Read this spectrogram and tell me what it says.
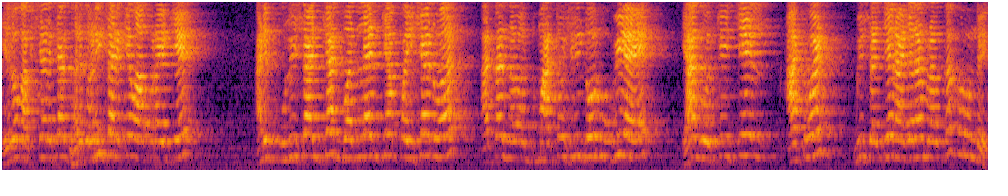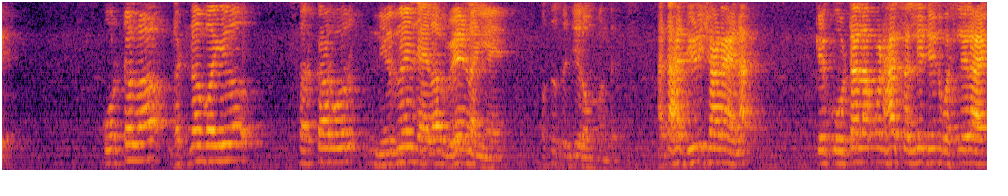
हे लोक अक्षरशः घरघडीसारखे वापरायचे आणि पोलिसांच्याच बदल्यांच्या पैशांवर आता मातोश्री दोन उभी आहे. ह्या गोष्टीची आठवण मी संजय राजाराम राऊतला करून देईन. कोर्टाला घटनाबाह्य सरकारवर निर्णय द्यायला वेळ नाही आहे असं संजय राऊत म्हणतात आता हा दीड शाणा आहे ना? की कोर्टाला पण हा सल्ले देत बसलेला आहे.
